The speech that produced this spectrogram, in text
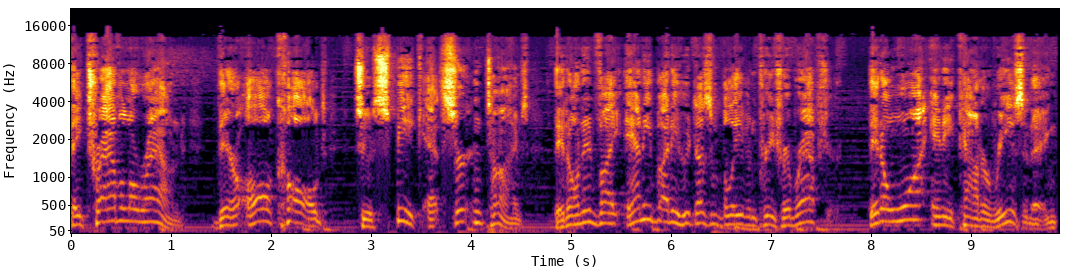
They travel around. They're all called to speak at certain times. They don't invite anybody who doesn't believe in pre-trib rapture. They don't want any counter reasoning.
